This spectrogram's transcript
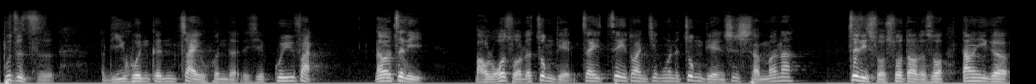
不是指离婚跟再婚的那些规范。那么这里保罗所的重点，在这段经文的重点是什么呢？这里所说到的说，当一个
